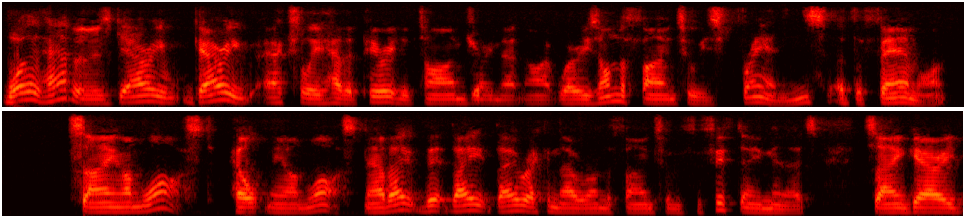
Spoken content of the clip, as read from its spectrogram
What had happened is Gary Gary actually had a period of time during that night where he's on the phone to his friends at the Fairmont saying, I'm lost. Help me, I'm lost. Now, they, they, they reckon they were on the phone to him for 15 minutes saying, Gary,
